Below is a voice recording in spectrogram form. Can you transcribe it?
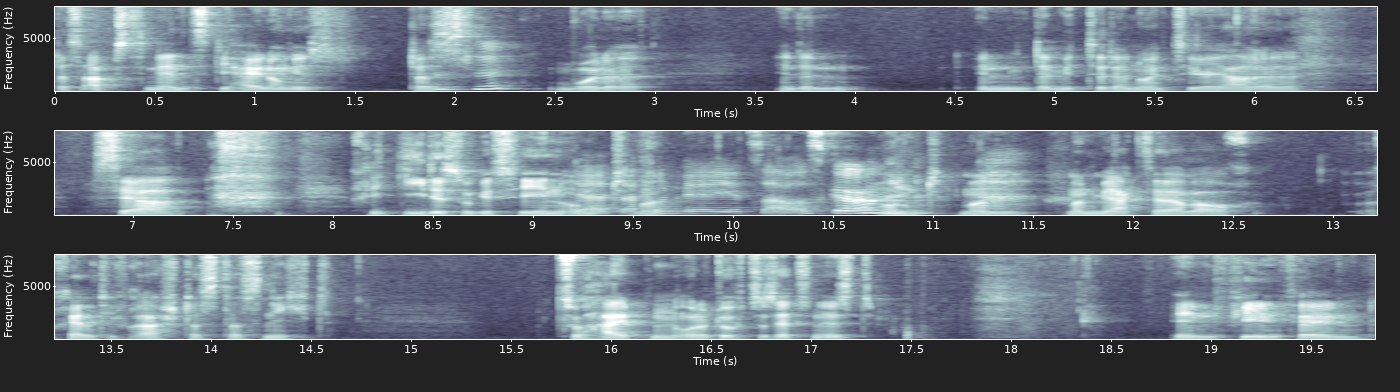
dass Abstinenz die Heilung ist. Das mhm. wurde in, den, in der Mitte der 90er Jahre sehr rigide so gesehen. Ja, und davon wäre jetzt ausgegangen. Und man, man merkte aber auch relativ rasch, dass das nicht zu halten oder durchzusetzen ist. In vielen Fällen,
